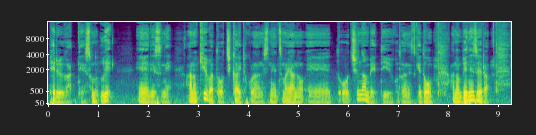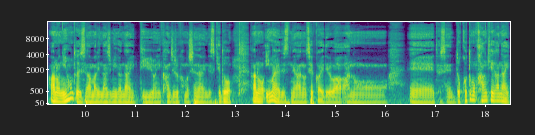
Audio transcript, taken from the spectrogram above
ペルーがあって、その上、えですね。あの、キューバと近いところなんですね。つまりあの、えっ、と、中南米っていうことなんですけど、あの、ベネズエラ、あの、日本とですね、あまり馴染みがないっていうように感じるかもしれないんですけど、あの、今やですね、あの、世界では、あのえー、ですね、どことも関係がない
